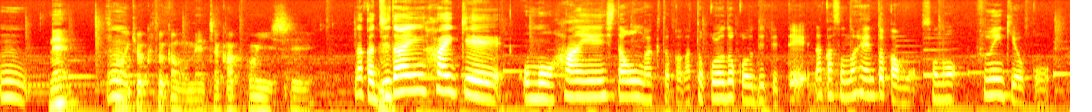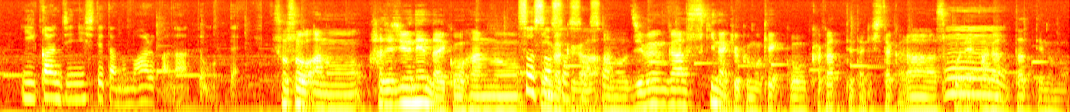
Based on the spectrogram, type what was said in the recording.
うん、ねその曲とかもめっちゃかっこいいし、なんか時代背景をもう反映した音楽とかがところどころ出てて、なんかその辺とかもその雰囲気をこういい感じにしてたのもあるかなって思って。そうそうあの80年代後半の音楽があの自分が好きな曲も結構かかってたりしたからそこで上がったっていうのも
